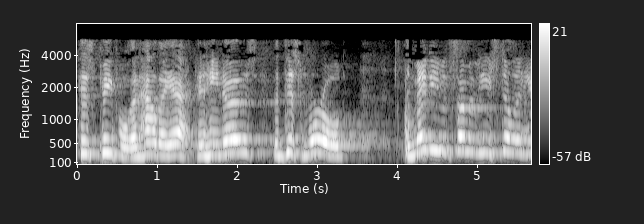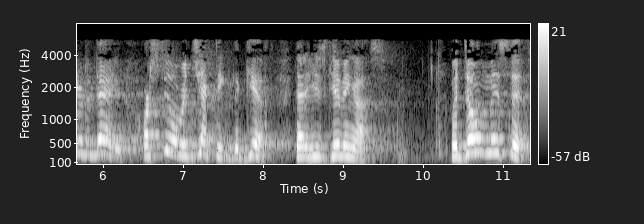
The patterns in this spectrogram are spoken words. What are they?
his people and how they act. And he knows that this world, and maybe even some of you still in here today, are still rejecting the gift that he's giving us. But don't miss this.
